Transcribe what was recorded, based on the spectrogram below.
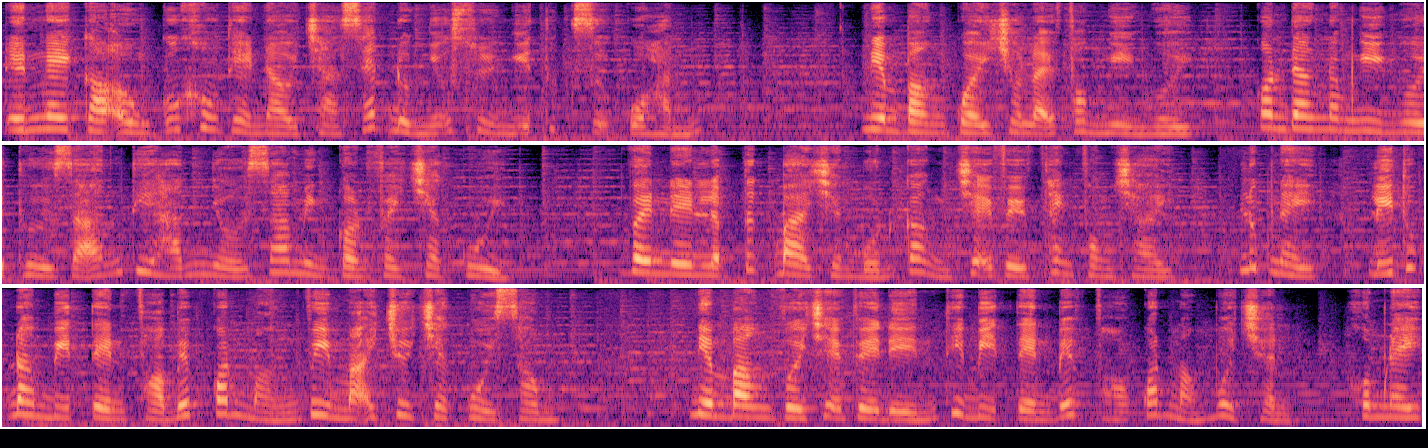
đến ngay cả ông cũng không thể nào trả xét được những suy nghĩ thực sự của hắn. Niệm bằng quay trở lại phòng nghỉ ngơi, còn đang nằm nghỉ ngơi thư giãn thì hắn nhớ ra mình còn phải che củi. Vậy nên lập tức bài chân bốn cẳng chạy về thanh phòng cháy. Lúc này, Lý Thúc đang bị tên phó bếp quát mắng vì mãi chưa che củi xong. Niệm bằng vừa chạy về đến thì bị tên bếp phó quát mắng một trận. Hôm nay,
